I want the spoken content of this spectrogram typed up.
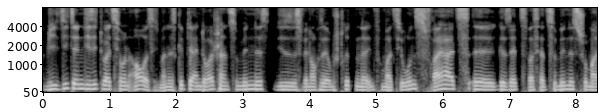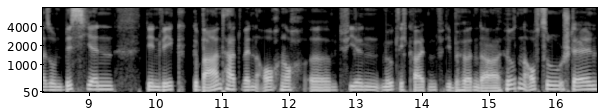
Wie sieht denn die Situation aus? Ich meine, es gibt ja in Deutschland zumindest dieses, wenn auch sehr umstrittene Informationsfreiheitsgesetz, äh, was ja zumindest schon mal so ein bisschen den Weg gebahnt hat, wenn auch noch äh, mit vielen Möglichkeiten für die Behörden da Hürden aufzustellen.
